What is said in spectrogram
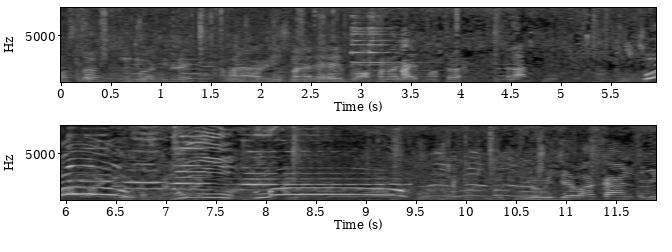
मस्त नदीवर तिकडे. आम्हाला रील्स बनायचे ब्लॉग बनवायचे आहेत मस्त. चला. यो विजयवा कान ही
